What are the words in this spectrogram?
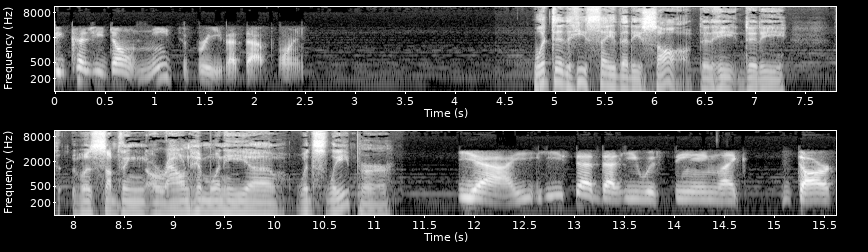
because you don't need to breathe at that point. What did he say that he saw? Did he did he was something around him when he uh, would sleep or Yeah, he, he said that he was seeing like dark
